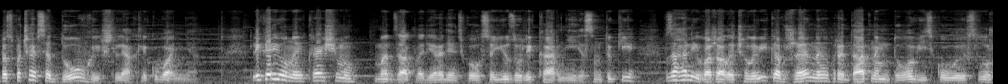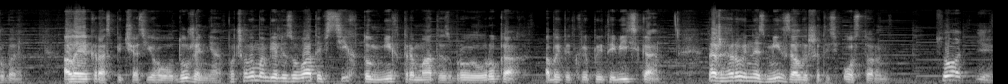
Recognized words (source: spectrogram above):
розпочався довгий шлях лікування. Лікарі у найкращому медзакладі Радянського Союзу лікарні Ясентуки взагалі вважали чоловіка вже непридатним до військової служби. Але якраз під час його одужання почали мобілізувати всіх, хто міг тримати зброю у руках, аби підкріпити війська. Наш герой не зміг залишитись осторонь. сотни,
